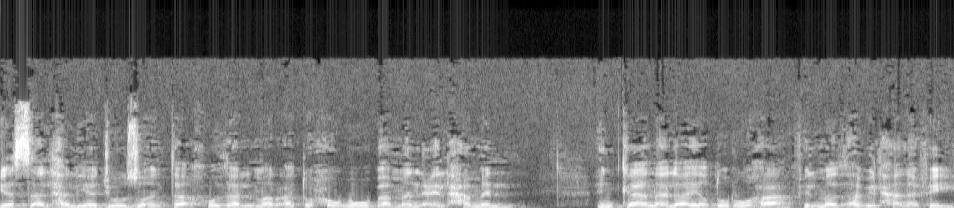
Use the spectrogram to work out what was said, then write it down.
يسأل هل يجوز أن تأخذ المرأة حبوب منع الحمل؟ إن كان لا يضرها في المذهب الحنفي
